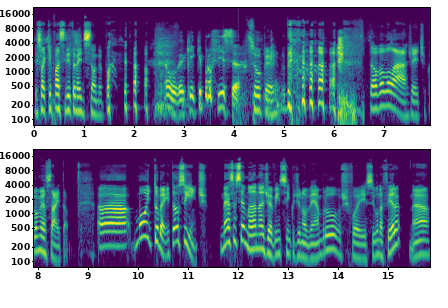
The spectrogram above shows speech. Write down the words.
Isso aqui facilita na edição depois. Não, que, que profissa. Super. então vamos lá, gente. Começar então. Uh, muito bem, então é o seguinte. Nessa semana, dia 25 de novembro, acho que foi segunda-feira, né,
